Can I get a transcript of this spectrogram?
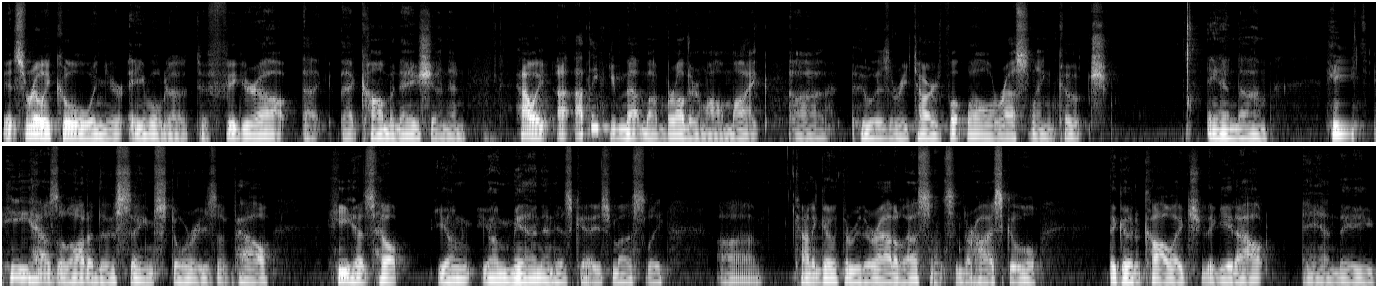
it's really cool when you're able to, to figure out that, that combination. And Howie, I, I think you met my brother in law, Mike, uh, who is a retired football wrestling coach, and um, he he has a lot of those same stories of how he has helped young young men, in his case mostly, uh, kind of go through their adolescence and their high school. They go to college, they get out, and they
